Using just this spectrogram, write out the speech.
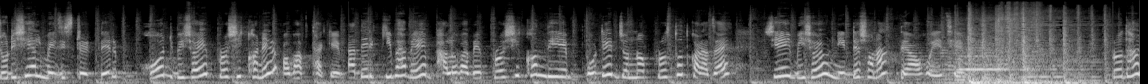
জুডিশিয়াল ম্যাজিস্ট্রেটদের ভোট বিষয়ে প্রশিক্ষণের অভাব থাকে। তাদের কীভাবে ভালোভাবে প্রশিক্ষণ দিয়ে ভোটের জন্য প্রস্তুত করা যায়, সেই বিষয়েও নির্দেশনা দেওয়া হয়েছে। প্রধান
